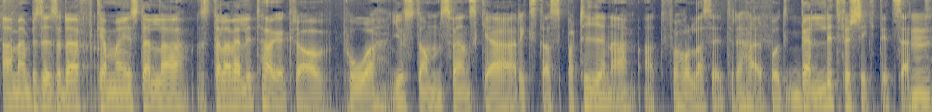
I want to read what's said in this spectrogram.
ja men precis, och därför kan man ju ställa, ställa väldigt höga krav på just de svenska riksdagspartierna att förhålla sig till det här på ett väldigt försiktigt sätt. Mm.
